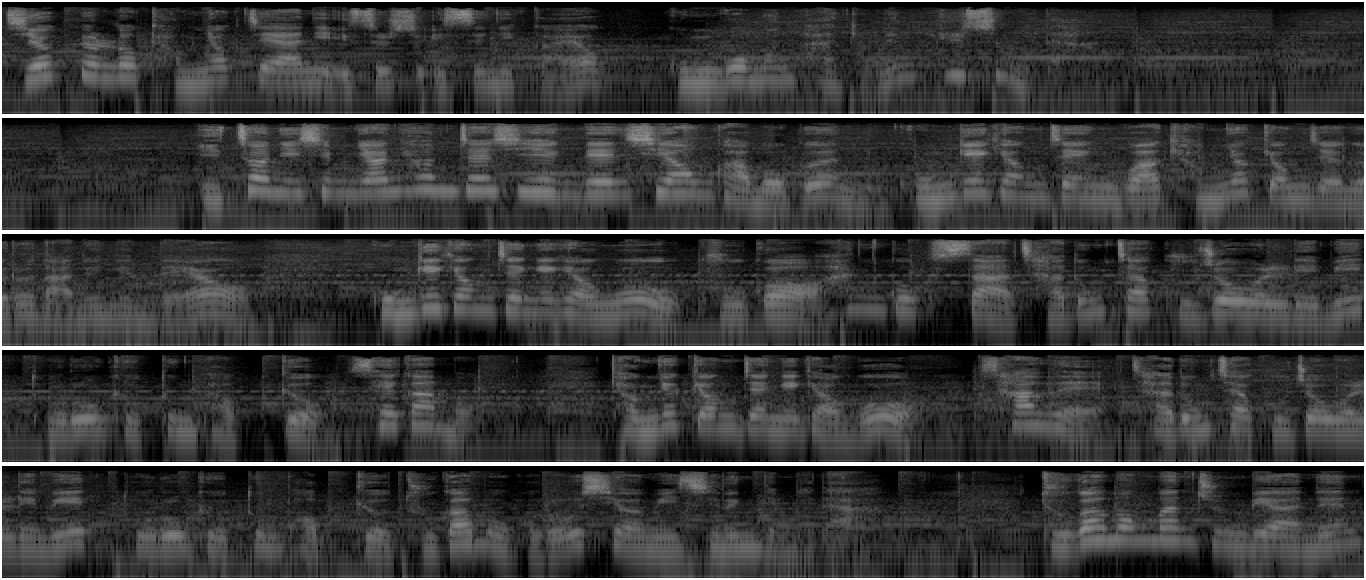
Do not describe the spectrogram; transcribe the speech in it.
지역별로 경력 제한이 있을 수 있으니까요. 공고문 확인은 필수입니다. 2020년 현재 시행된 시험 과목은 공개 경쟁과 경력 경쟁으로 나누는데요. 공개 경쟁의 경우 국어, 한국사, 자동차 구조 원리 및 도로교통법규 세 과목, 경력 경쟁의 경우 사회, 자동차 구조 원리 및 도로교통 법규 두 과목으로 시험이 진행됩니다. 두 과목만 준비하는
